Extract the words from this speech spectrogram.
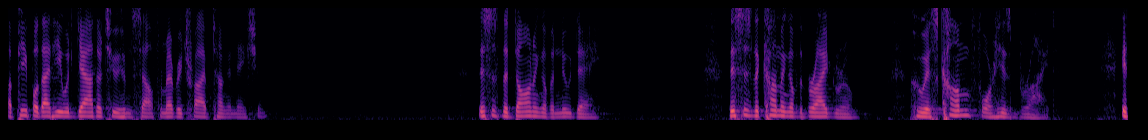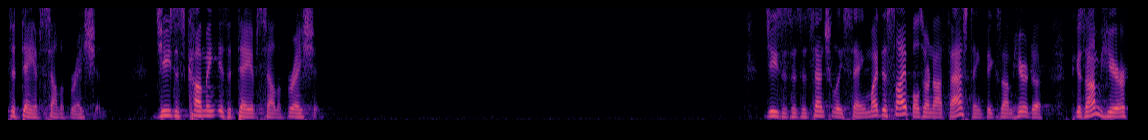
A people that he would gather to himself from every tribe, tongue, and nation. This is the dawning of a new day. This is the coming of the bridegroom who has come for his bride. It's a day of celebration. Jesus' coming is a day of celebration. Jesus is essentially saying, My disciples are not fasting because I'm here to because I'm here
